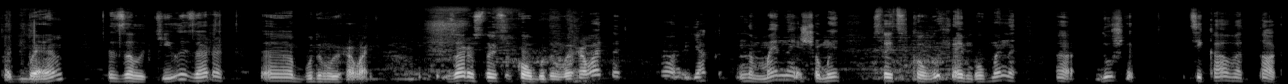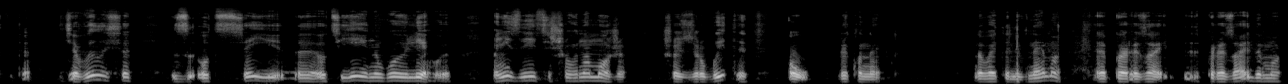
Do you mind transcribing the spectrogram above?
Так, бем. Залетіли. Зараз е, будемо вигравати. Зараз 100% будемо вигравати. Е, як на мене, що ми 100% виграємо, бо в мене е, дуже цікава тактика з'явилася з оцеї, е, оцією новою легою. Мені здається, що вона може щось зробити. Оу, реконект. Давайте лівнемо, е, перезай, перезайдемо.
